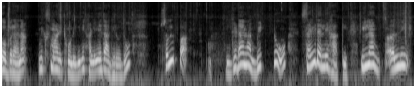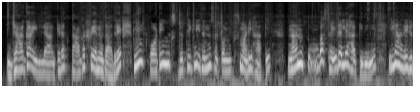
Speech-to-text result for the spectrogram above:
ಗೊಬ್ಬರನ ಮಿಕ್ಸ್ ಮಾಡಿಟ್ಕೊಂಡಿದ್ದೀನಿ ಹಳೆಯದಾಗಿರೋದು ಸ್ವಲ್ಪ ಗಿಡನ ಬಿಟ್ಟು ಸೈಡಲ್ಲಿ ಹಾಕಿ. ಇಲ್ಲ, ಅಲ್ಲಿ ಜಾಗ ಇಲ್ಲ, ಗಿಡಕ್ಕೆ ತಾಗತ್ತೆ ಅನ್ನೋದಾದರೆ ನೀವು ಪಾಟಿ ಮಿಕ್ಸ್ ಜೊತೆಗೆ ಇದನ್ನು ಸ್ವಲ್ಪ ಮಿಕ್ಸ್ ಮಾಡಿ ಹಾಕಿ. ನಾನು ತುಂಬ ಸೈಡಲ್ಲೇ ಹಾಕಿದ್ದೀನಿ. ಇಲ್ಲ ಅಂದರೆ ಇದು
